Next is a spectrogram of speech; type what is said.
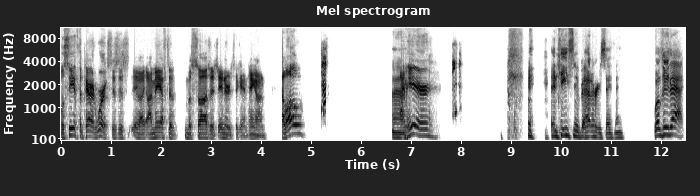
We'll see if the parrot works. This is, I may have to massage its innards again. Hang on. Hello? Uh, I'm here. it needs new batteries, I think. We'll do that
